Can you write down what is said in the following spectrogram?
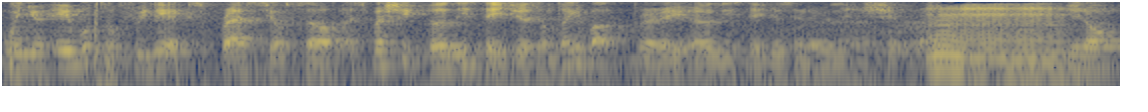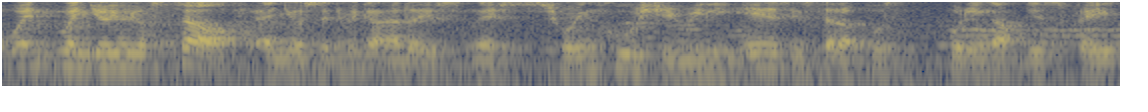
when you're able to freely express yourself, especially early stages, I'm talking about very early stages in a relationship, right? Mm, mm, mm. You know, when, when you're yourself and your significant other is, is showing who she really is instead of put, putting up this fake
